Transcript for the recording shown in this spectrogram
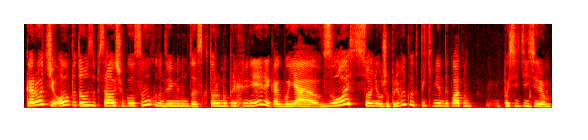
Короче, он потом записал еще голосовуху на две минуты, с которой мы прихренели, как бы я в злость, Соня уже привыкла к таким неадекватным посетителям.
